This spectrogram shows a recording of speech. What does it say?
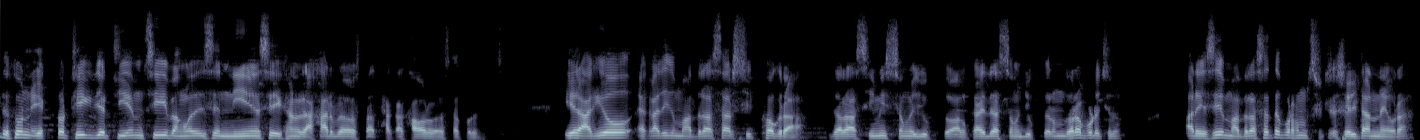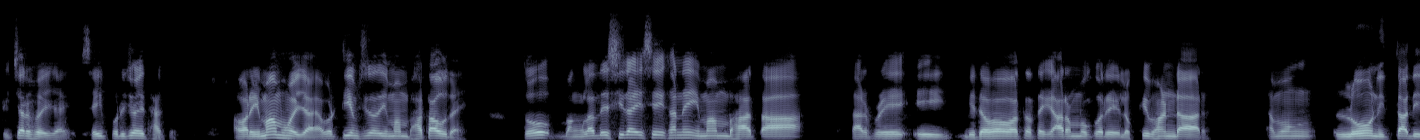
দেখুন, এক তো ঠিক যে টিএমসি বাংলাদেশে নিয়ে এসে এখানে রাখার ব্যবস্থা, থাকা, খাওয়ার ব্যবস্থা করে দিচ্ছে। এর আগেও একাধিক মাদ্রাসার শিক্ষকরা, যারা সিমির সঙ্গে যুক্ত, আল কায়দার সঙ্গে যুক্ত, এরকম ধরা পড়েছিল। আর এসে মাদ্রাসাতে প্রথম শেল্টার নেয় ওরা টিচার হয়ে যায়, সেই পরিচয় থাকে। আবার ইমাম হয়ে যায়, আবার টিএমসি তাদের ইমাম ভাতাও দেয়। তো বাংলাদেশিরা এসে এখানে ইমাম ভাতা, তারপরে এই বিধবা ভাতা থেকে আরম্ভ করে লক্ষ্মী ভাণ্ডার এবং লোন ইত্যাদি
